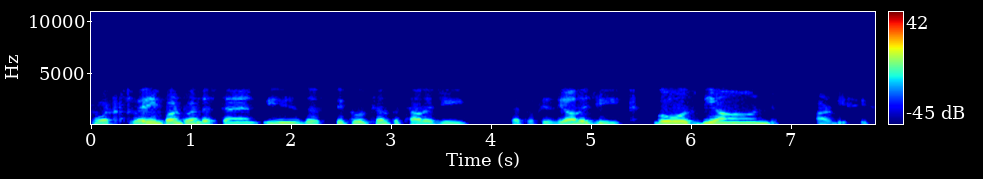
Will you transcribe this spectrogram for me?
what's very important to understand is the sickle cell pathology, pathophysiology goes beyond RBCs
